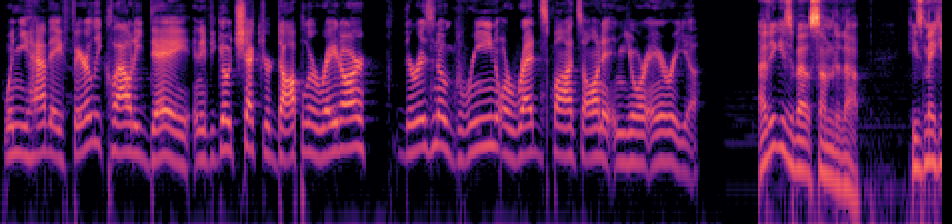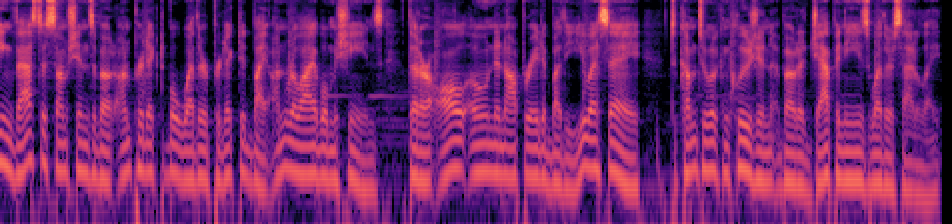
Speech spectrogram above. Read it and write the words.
when you have a fairly cloudy day, and if you go check your Doppler radar, there is no green or red spots on it in your area. I think he's about summed it up. He's making vast assumptions about unpredictable weather predicted by unreliable machines that are all owned and operated by the USA to come to a conclusion about a Japanese weather satellite.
